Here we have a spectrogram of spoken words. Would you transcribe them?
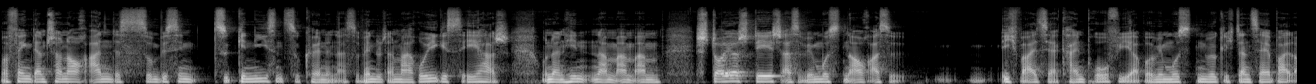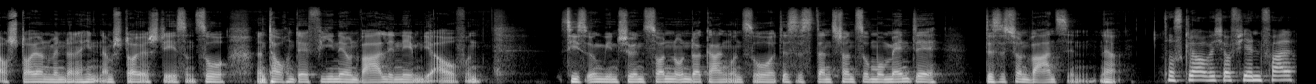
man fängt dann schon auch an, das so ein bisschen zu genießen zu können. Also wenn du dann mal ruhige See hast und dann hinten am, am, am Steuer stehst, also wir mussten auch, also ich war jetzt ja kein Profi, aber wir mussten wirklich dann selber halt auch steuern, wenn du dann hinten am Steuer stehst und so. Und dann tauchen Delfine und Wale neben dir auf und siehst irgendwie einen schönen Sonnenuntergang und so. Das ist dann schon so Momente, das ist schon Wahnsinn, ja. Das glaube ich auf jeden Fall.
